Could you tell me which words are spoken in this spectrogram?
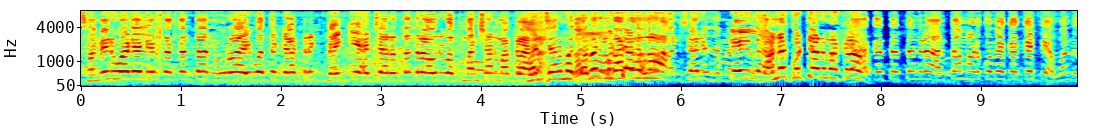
ಸಮೀರ್ ವಾಡಿಯಲ್ಲಿ ಇರ್ತಕ್ಕಂಥ ನೂರ ಐವತ್ತು ಟ್ರ್ಯಾಕ್ಟರ್ ಬೆಂಕಿ ಹಚ್ಚಾರತ್ತಂದ್ರ ಅವ್ರ ಇವತ್ತು ಮನುಷ್ಯನ ಮಕ್ಕಳ ಮನುಷ್ಯರಿಗೆ ಹುಟ್ಟೇ ಇಲ್ಲ. ದನ ಕೊಟ್ಟಾರ ಮಕ್ಕಳ. ಯಾಕಂತಂದ್ರ ಅರ್ಥ ಮಾಡ್ಕೋಬೇಕಾಕೈತಿ ಒಂದು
